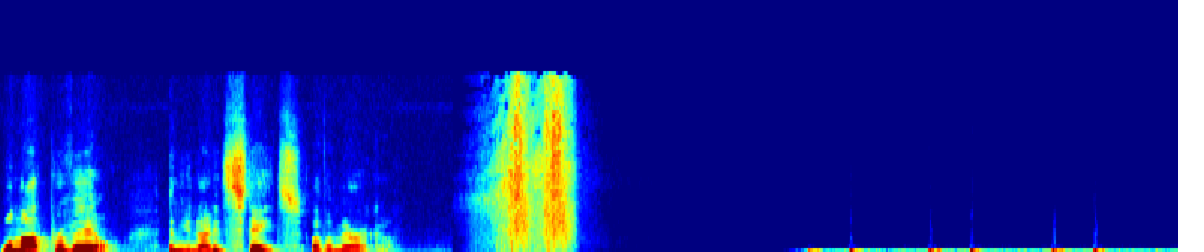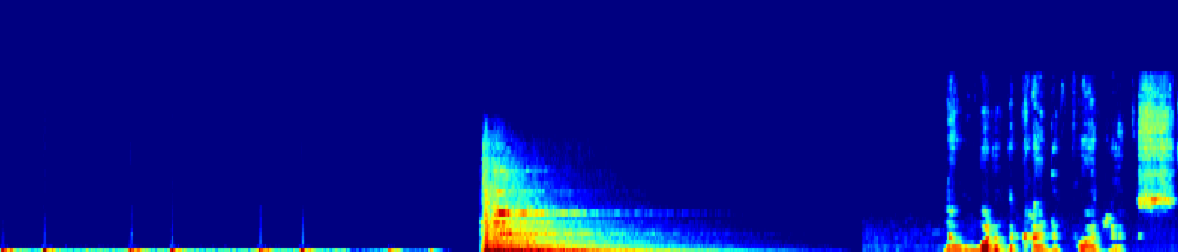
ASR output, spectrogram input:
will not prevail in the United States of America. Now, what are the kind of projects,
